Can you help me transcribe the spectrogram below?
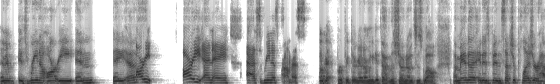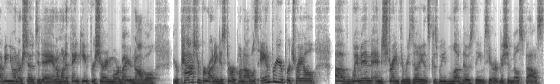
And it's Rena R E N A S R E R E N A S Rena's Promise. Okay, perfect. Okay, I'm going to get that in the show notes as well. Amanda, it has been such a pleasure having you on our show today. And I want to thank you for sharing more about your novel, your passion for writing historical novels, and for your portrayal of women and strength and resilience, because we love those themes here at Mission Milspouse.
